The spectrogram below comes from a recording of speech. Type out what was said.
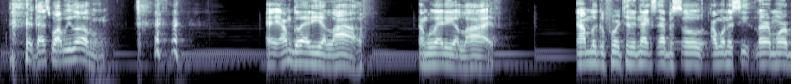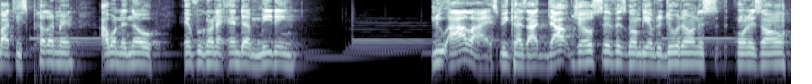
That's why we love him. hey, I'm glad he alive. I'm glad he alive. I'm looking forward to the next episode. I want to see learn more about these pillarmen. I want to know if we're going to end up meeting new allies because I doubt Joseph is going to be able to do it on his on his own.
